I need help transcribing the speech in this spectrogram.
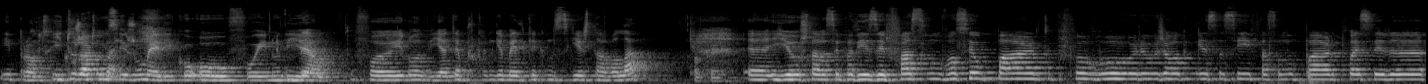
E pronto. E tu já tudo bem. conhecias o médico ou foi no dia? Não, foi no dia, até porque a minha médica que me seguia estava lá. Ok. eh, e eu estava sempre a dizer: faça-me você o parto, por favor. Eu já o conheço assim, faça-me o parto. Vai ser. eh,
